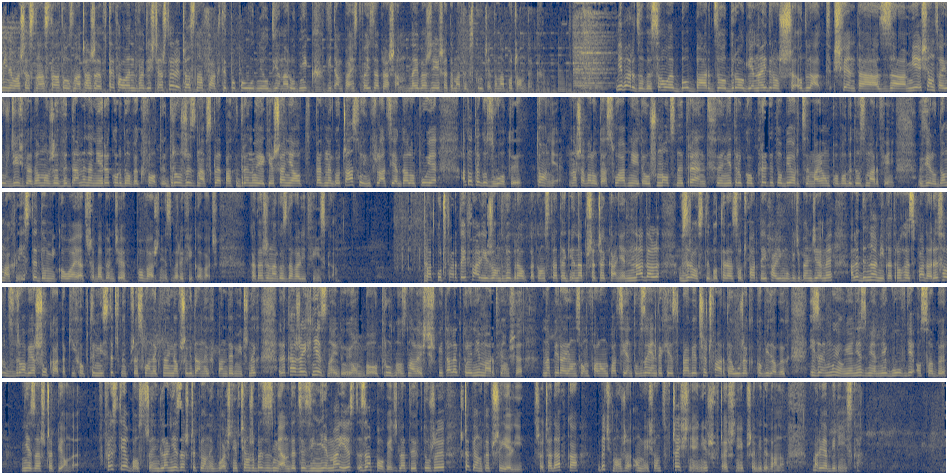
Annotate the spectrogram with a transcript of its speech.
Minęła 16, a to oznacza, że w TVN24 czas na fakty po południu. Diana Rudnik, witam Państwa i zapraszam. Najważniejsze tematy w skrócie to na początek. Nie bardzo wesołe, bo bardzo drogie, najdroższe od lat. Święta za miesiąc, a już dziś wiadomo, że wydamy na nie rekordowe kwoty. Drożyzna w sklepach drenuje kieszenie od pewnego czasu, inflacja galopuje, a do tego złoty tonie. Nasza waluta słabnie i to już mocny trend. Nie tylko kredytobiorcy mają powody do zmartwień. W wielu domach listy do Mikołaja trzeba będzie poważnie zweryfikować. Katarzyna Gozdawa-Litwińska. W przypadku czwartej fali rząd wybrał taką strategię na przeczekanie. Nadal wzrosty, bo teraz o czwartej fali mówić będziemy, ale dynamika trochę spada. Resort zdrowia szuka takich optymistycznych przesłanek w najnowszych danych pandemicznych. Lekarze ich nie znajdują, bo trudno znaleźć szpitale, które nie martwią się napierającą falą pacjentów. Zajętych jest prawie 3 czwarte łóżek covidowych i zajmują je niezmiennie głównie osoby niezaszczepione. W kwestii obostrzeń dla niezaszczepionych właśnie wciąż bez zmian decyzji nie ma. Jest zapowiedź dla tych, którzy szczepionkę przyjęli. Trzecia dawka być może o miesiąc wcześniej niż wcześniej przewidywano. Maria Bilińska.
